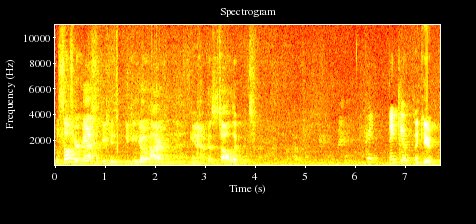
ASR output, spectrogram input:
With sulfuric acid, you can, you can go higher than that, you know, because it's all liquids. Great, thank you. Thank you.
